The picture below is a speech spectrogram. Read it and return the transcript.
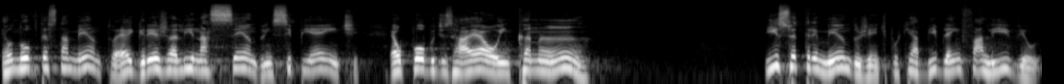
É o Novo Testamento, é a igreja ali nascendo, incipiente, é o povo de Israel em Canaã. Isso é tremendo, gente, porque a Bíblia é infalível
